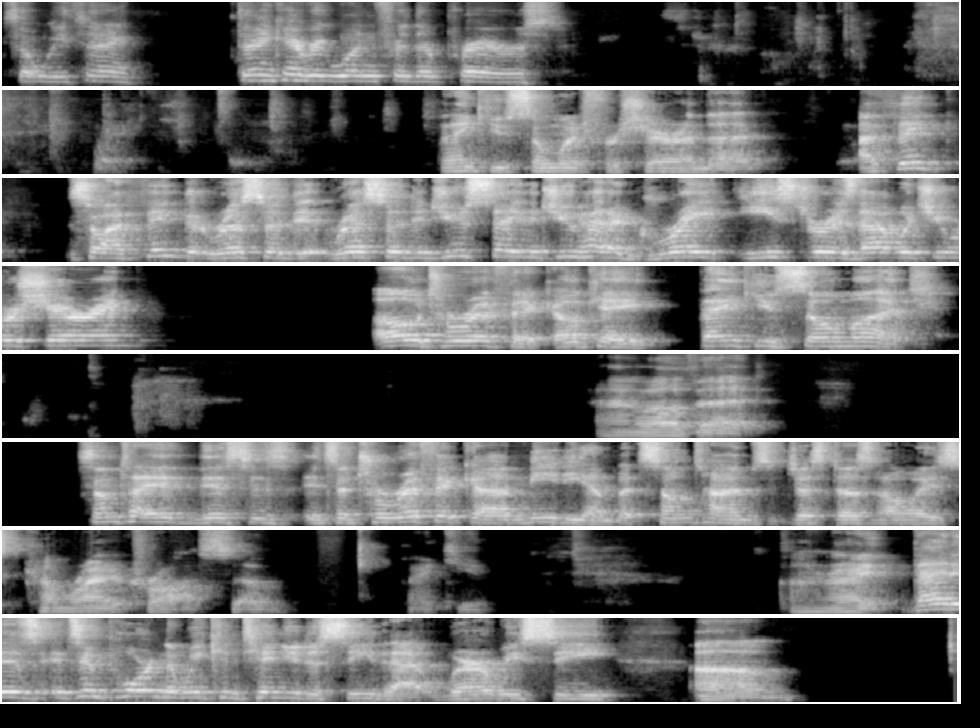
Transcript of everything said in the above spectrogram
So we thank thank everyone for their prayers. Thank you so much for sharing that. I think so. I think that Rissa, did, Rissa, did you say that you had a great Easter? Is that what you were sharing? Oh, terrific. Okay, thank you so much. I love that. sometimes this is it's a terrific uh, medium, but sometimes it just doesn't always come right across. So, thank you. All right, that is it's important that we continue to see that where we see um,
